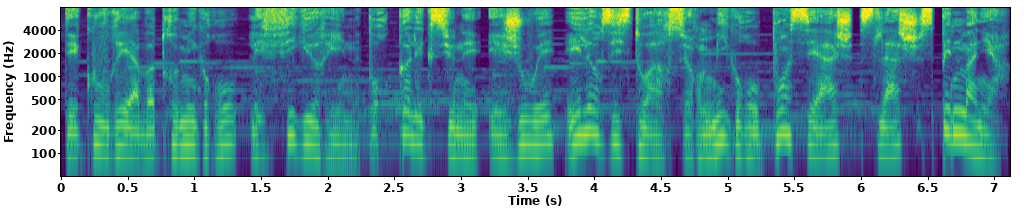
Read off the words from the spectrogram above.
Découvrez à votre Migros les figurines pour collectionner et jouer et leurs histoires sur migros.ch/spinmania.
